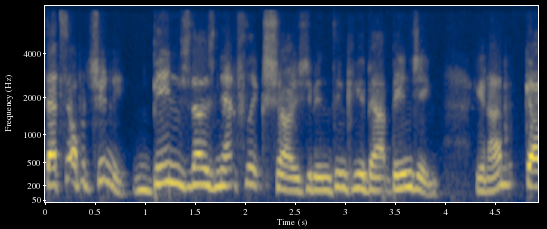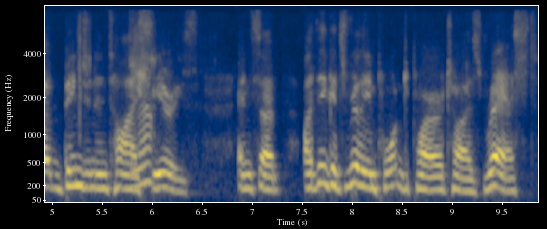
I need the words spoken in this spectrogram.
that's the opportunity. Binge those Netflix shows you've been thinking about binging. You know, go binge an entire Yeah. series. And so I think it's really important to prioritize rest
